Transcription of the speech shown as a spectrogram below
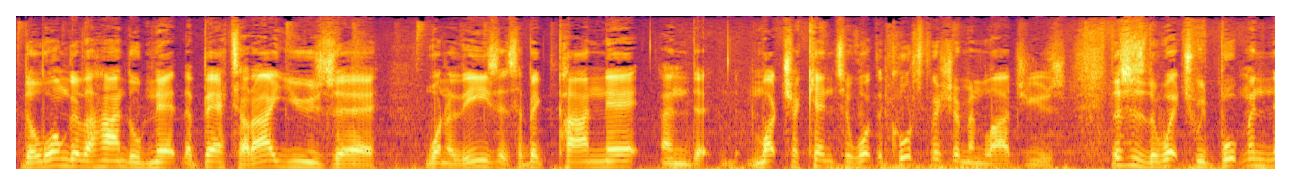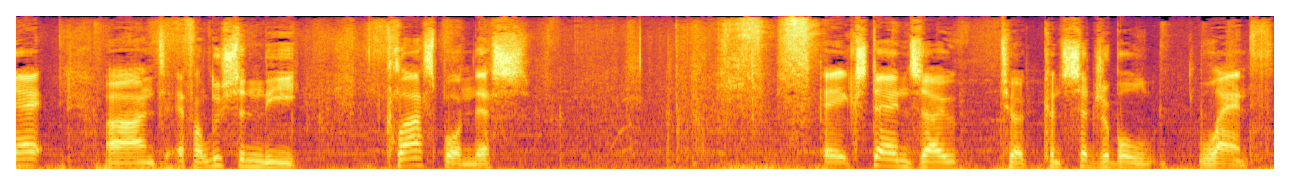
the longer the handled net, the better. I use uh, one of these. It's a big pan net and much akin to what the coarse fishermen lads use. This is the Wychwood Boatman net, and if I loosen the clasp on this it extends out to a considerable length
